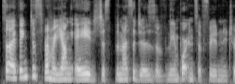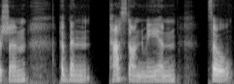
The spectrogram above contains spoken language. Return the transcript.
So I think just from a young age, just the messages of the importance of food and nutrition have been passed on to me. And so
